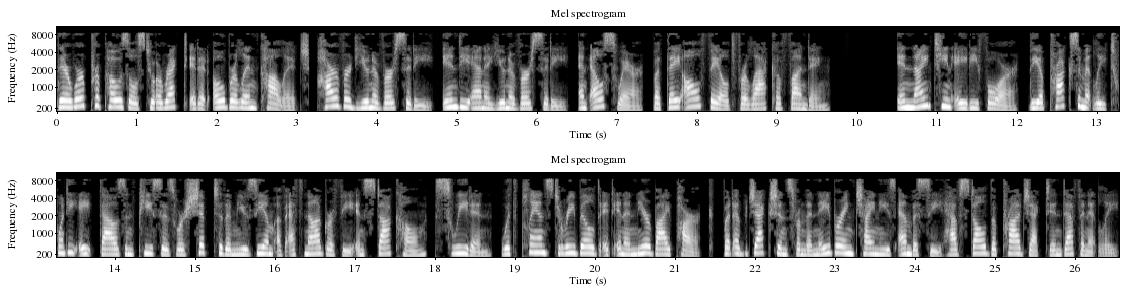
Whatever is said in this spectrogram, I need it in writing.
There were proposals to erect it at Oberlin College, Harvard University, Indiana University, and elsewhere, but they all failed for lack of funding. In 1984, the approximately 28,000 pieces were shipped to the Museum of Ethnography in Stockholm, Sweden, with plans to rebuild it in a nearby park, but objections from the neighboring Chinese embassy have stalled the project indefinitely.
